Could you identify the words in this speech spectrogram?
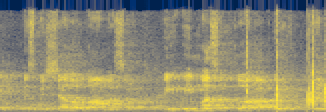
First Miss Michelle Obama, so we, we must applaud our beautiful queen.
